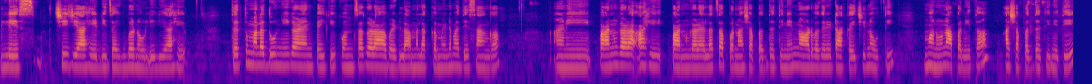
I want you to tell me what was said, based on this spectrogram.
लेसची जी आहे डिझाईन बनवलेली आहे. तर तुम्हाला दोन्ही गळ्यांपैकी कोणचा गळा आवडला मला कमेंटमध्ये सांगा. आणि पानगळा आहे पानगळ्यालाच आपण अशा पद्धतीने नॉड वगैरे टाकायची नव्हती म्हणून आपण इथं अशा पद्धतीने ते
